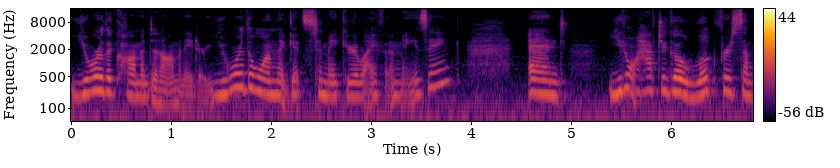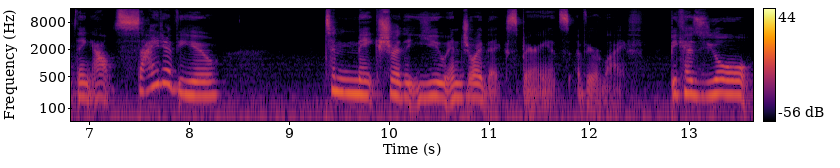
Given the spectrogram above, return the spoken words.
you're the common denominator. You're the one that gets to make your life amazing. And you don't have to go look for something outside of you to make sure that you enjoy the experience of your life because you'll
